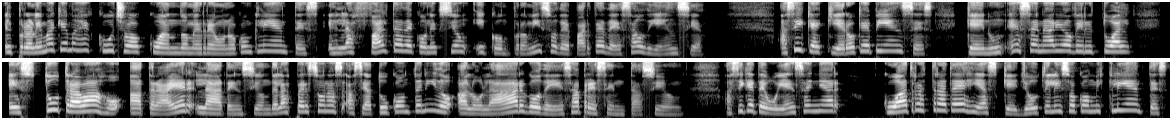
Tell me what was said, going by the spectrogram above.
El problema que más escucho cuando me reúno con clientes es la falta de conexión y compromiso de parte de esa audiencia. Así que quiero que pienses que en un escenario virtual es tu trabajo atraer la atención de las personas hacia tu contenido a lo largo de esa presentación. Así que te voy a enseñar cuatro estrategias que yo utilizo con mis clientes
